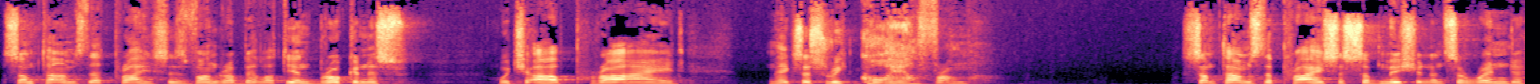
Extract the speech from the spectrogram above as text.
Sometimes that price is vulnerability and brokenness, which our pride makes us recoil from. Sometimes the price is submission and surrender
